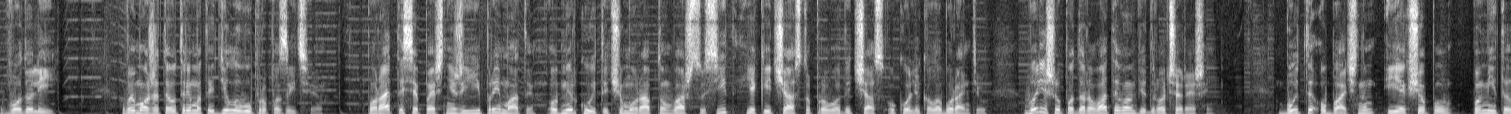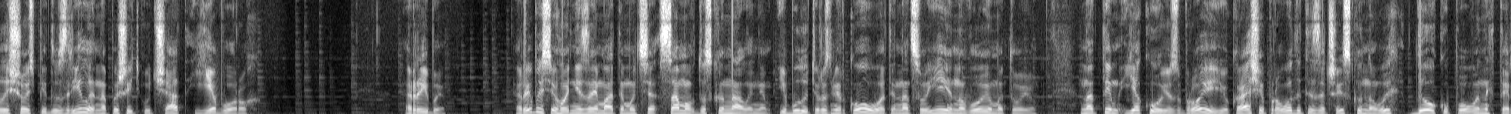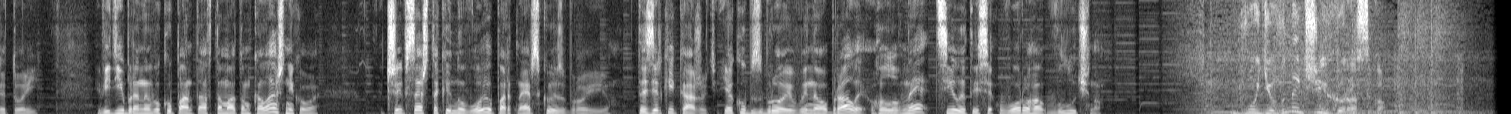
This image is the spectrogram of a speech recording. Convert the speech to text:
Водолій. Ви можете отримати ділову пропозицію. Порадьтеся, перш ніж її приймати. Обміркуйте, чому раптом ваш сусід, який часто проводить час у колі колаборантів, вирішив подарувати вам відро черешень. Будьте обачним, і якщо помітили щось підозріле, напишіть у чат є ворог. Риби. Риби сьогодні займатимуться самовдосконаленням і будуть розмірковувати над своєю новою метою, над тим, якою зброєю краще проводити зачистку нових деокупованих територій, відібраним в окупанта автоматом Калашнікова, чи все ж таки новою партнерською зброєю. Та зірки кажуть, яку б зброю ви не обрали, головне цілитися у ворога влучно. Войовничий гороскоп.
